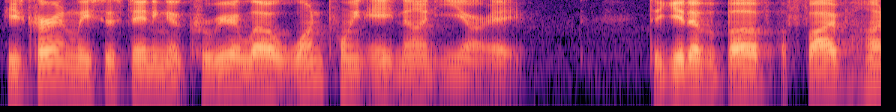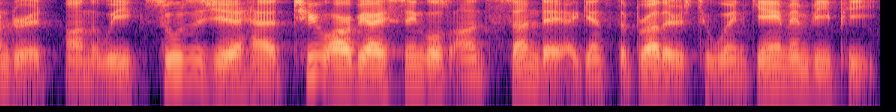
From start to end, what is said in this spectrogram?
He's currently sustaining a career low 1.89 ERA. To get above 500 on the week, Su Zijie had two RBI singles on Sunday against the Brothers to win game MVP.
